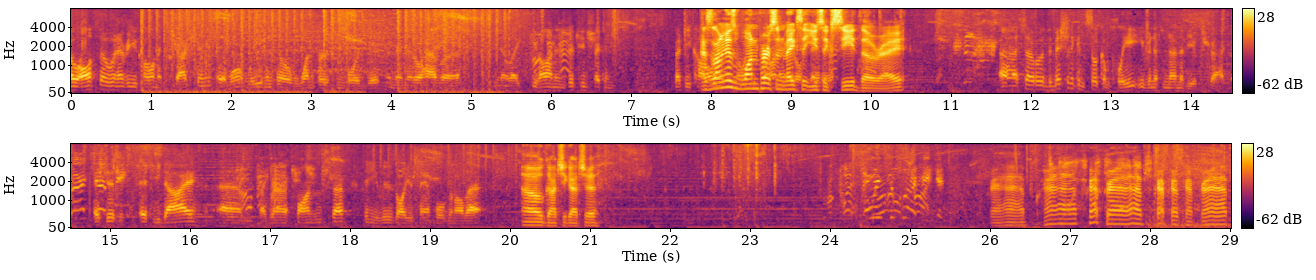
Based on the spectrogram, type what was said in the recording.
Oh, also, whenever you call an extraction, it won't leave until one person boards it, and then it'll have a, you know, like get on in 15 seconds. But if you call As it, long as one person makes it, you succeed, though, right? Uh, so the mission can still complete even if none of you extract. It's just if you die, um, like around of spawns and stuff, then you lose all your samples and all that. Oh, gotcha, gotcha. Crap, crap, crap, crap, crap, crap, crap, crap,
